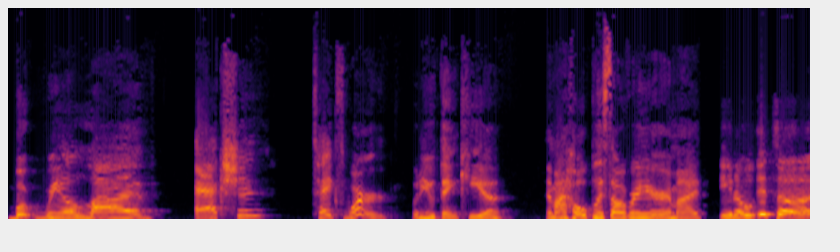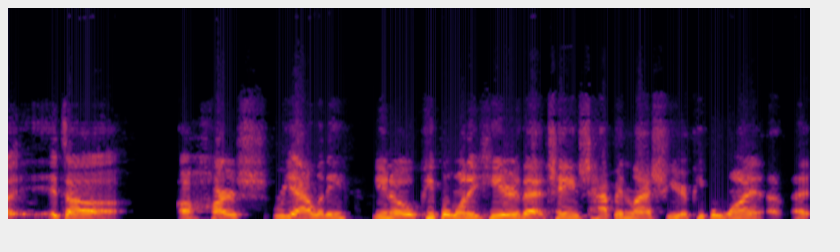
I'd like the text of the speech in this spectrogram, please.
But real live action takes work. What do you think, Kia? Am I hopeless over here? Am I You know, it's a it's a a harsh reality. You know, people want to hear that change happened last year. People want a, a,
